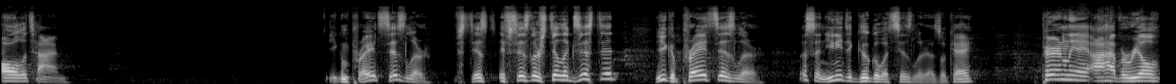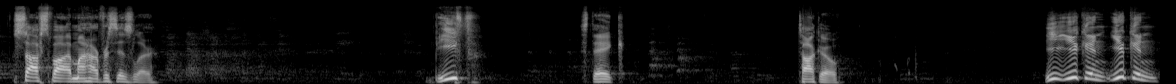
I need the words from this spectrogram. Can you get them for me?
all the time. You can pray at Sizzler. If Sizzler still existed, you could pray at Sizzler. Listen, you need to Google what Sizzler is, okay? Apparently, I have a real soft spot in my heart for Sizzler. Beef, steak, taco. You, can, you, can,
